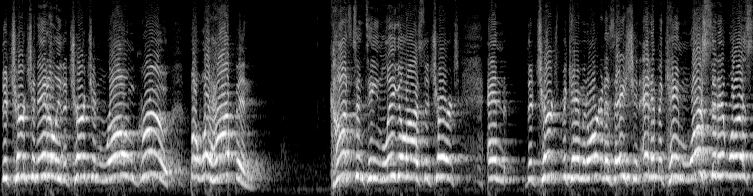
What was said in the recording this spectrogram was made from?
The church in Italy, the church in Rome grew. But what happened? Constantine legalized the church, and the church became an organization, and it became worse than it was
